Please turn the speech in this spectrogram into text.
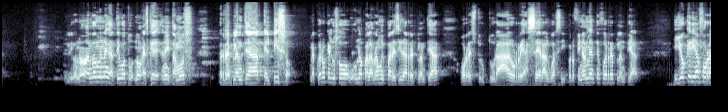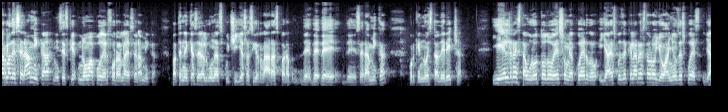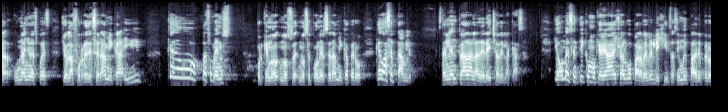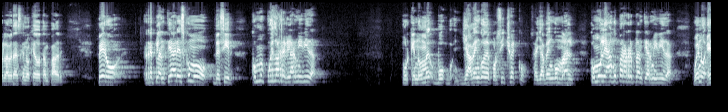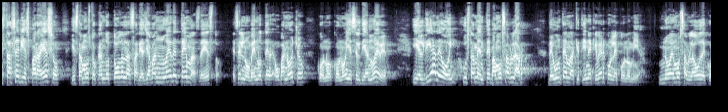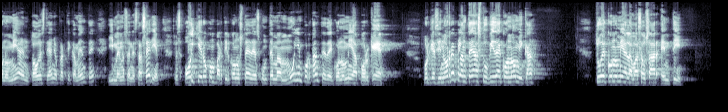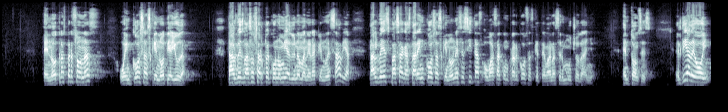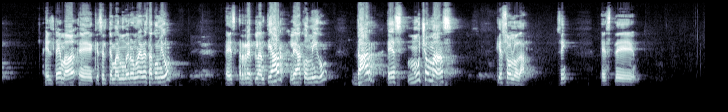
Le digo, no, andas muy negativo tú. No, es que necesitamos replantear el piso. Me acuerdo que él usó una palabra muy parecida a replantear o reestructurar o rehacer algo así, pero finalmente fue replantear. Y yo quería forrarla de cerámica, me dice, es que no va a poder forrarla de cerámica, va a tener que hacer algunas cuchillas así raras para, de, cerámica, porque no está derecha. Y él restauró todo eso, me acuerdo, y ya después de que la restauró, yo años después, ya un año después, yo la forré de cerámica y quedó más o menos porque no, no, sé, no sé poner cerámica, pero quedó aceptable. Está en la entrada a la derecha de la casa. Yo me sentí como que había hecho algo para Beverly Hills, así muy padre, pero la verdad es que no quedó tan padre. Pero replantear es como decir, ¿cómo puedo arreglar mi vida? Porque no me, ya vengo de por sí chueco, o sea, ya vengo mal. ¿Cómo le hago para replantear mi vida? Bueno, esta serie es para eso y estamos tocando todas las áreas. Ya van nueve temas de esto. Es el noveno, o van ocho, con hoy es el día nueve. Y el día de hoy, justamente, vamos a hablar de un tema que tiene que ver con la economía. No hemos hablado de economía en todo este año prácticamente, y menos en esta serie. Entonces, hoy quiero compartir con ustedes un tema muy importante de economía. ¿Por qué? Porque si no replanteas tu vida económica, tu economía la vas a usar en ti, en otras personas o en cosas que no te ayudan. Tal vez vas a usar tu economía de una manera que no es sabia. Tal vez vas a gastar en cosas que no necesitas o vas a comprar cosas que te van a hacer mucho daño. Entonces, el día de hoy, el tema, eh, que es el tema número 9, ¿está conmigo? Es replantear, lea conmigo, dar es mucho más que solo dar. ¿Sí? Este,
